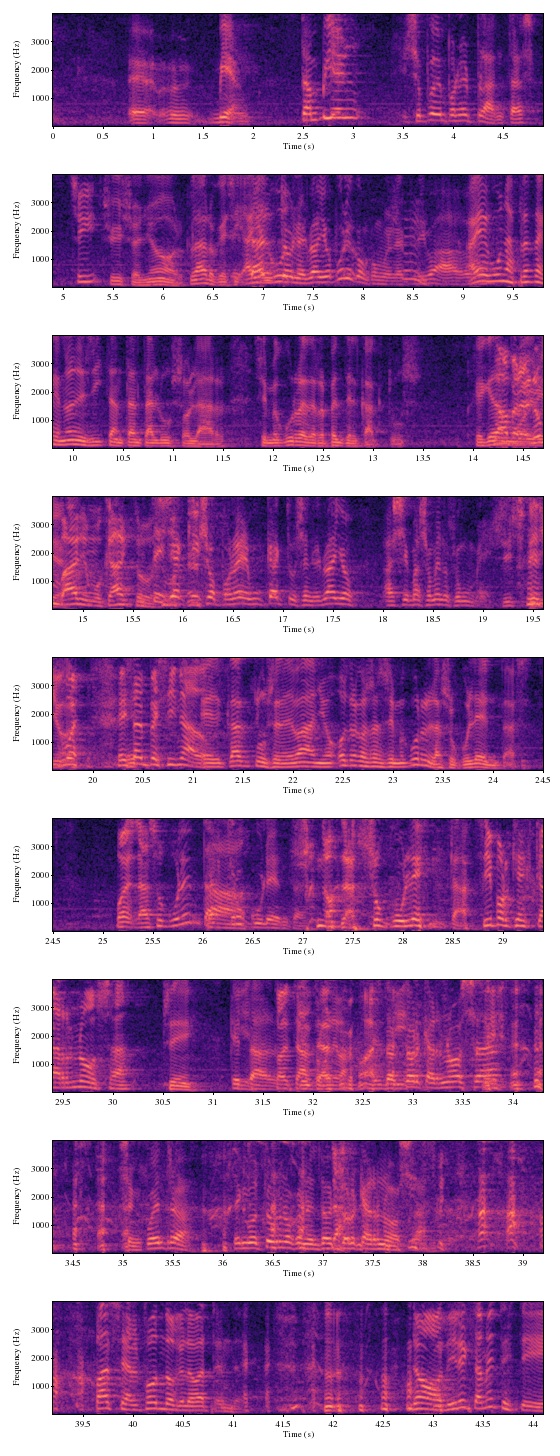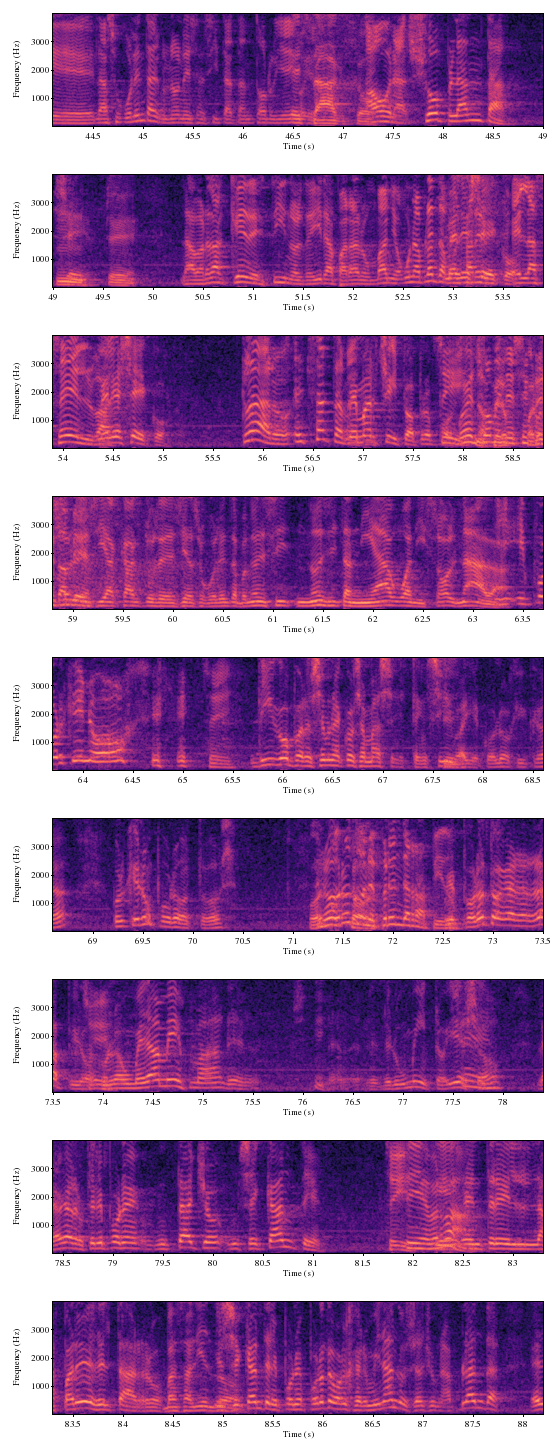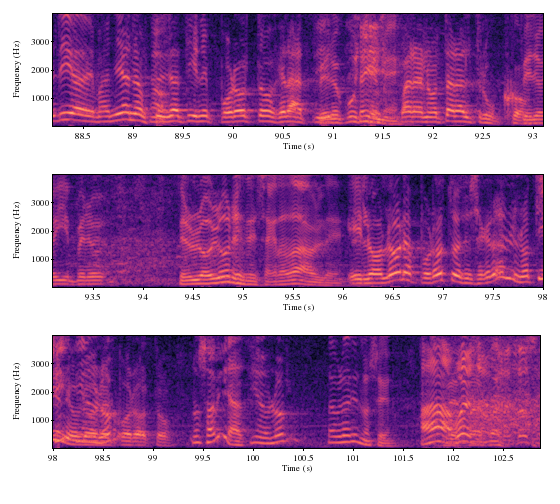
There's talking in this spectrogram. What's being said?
Eh, eh, bien. También se pueden poner plantas, Sí. Sí, señor, claro que sí. Hay, tanto algún- en el baño público como en el privado. hay algunas plantas que no necesitan tanta luz solar. Se me ocurre de repente el cactus. Que queda No, pero en un baño, un cactus. Usted ya quiso poner un cactus en el baño hace más o menos un mes. Sí, señor. Bueno, está empecinado. El cactus en el baño. Otra cosa que se me ocurre, las suculentas. Bueno, la suculenta. Las truculentas. No, las suculentas. Sí, porque es carnosa. Sí. ¿Qué tal? ¿Cómo está? ¿Qué ¿Cómo le va? El doctor Carnosa se encuentra. Tengo turno con el doctor Carnosa. Pase al fondo que lo va a atender. No, directamente este, la suculenta no necesita tanto riego. Exacto. Ahora, yo planta, Sí. Sí. la verdad, qué destino el de ir a parar un baño. Una planta le estar en, seco. en la selva. Me le seco. Claro, exactamente. Me marchito a propósito. Sí. Bueno, yo me pero le seco por eso también. le decía cactus, le decía suculenta, porque no, necesi- no necesitan ni agua, ni sol, nada. ¿Y, y por qué no? Sí. Digo, para hacer una cosa más extensiva y ecológica, ¿por qué no porotos? el Poroto. poroto le prende rápido. El poroto agarra rápido, Sí. con la humedad misma del, Sí. del- del humito y eso. Le agarra, usted le pone un tacho, un secante Sí. Sí, es verdad. y entre el- las paredes del tarro. Va saliendo- y el secante le pone porotos, van germinando, se hace una planta. El día de mañana usted No. ya tiene porotos gratis Pero escúcheme. para anotar al truco. Pero, y- pero, pero el olor es desagradable. El olor a poroto es desagradable, no tiene, ¿tiene olor, olor? a poroto. No sabía, ¿tiene olor? La verdad que no sé. Ah, bueno, pero- entonces.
